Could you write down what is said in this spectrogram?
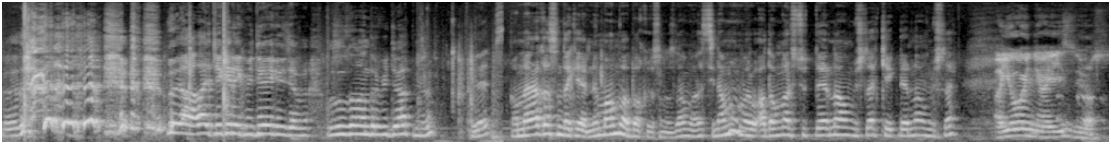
Böyle- Böyle halay çekerek videoya gireceğim. Uzun zamandır video atmıyorum. Evet. Kamera arkasındakiler ne mama bakıyorsunuz lan bana. Sinema mı var? Adamlar sütlerini almışlar, keklerini almışlar. Ayı oynuyor, ayı izliyoruz.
